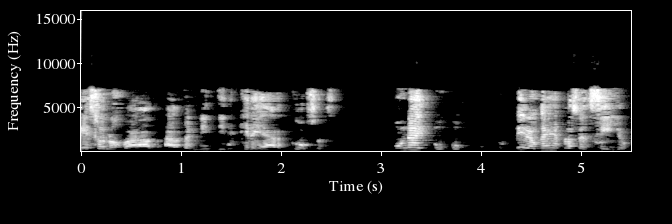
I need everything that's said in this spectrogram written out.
eso nos va a, permitir crear cosas. Una, mira, un ejemplo sencillo.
